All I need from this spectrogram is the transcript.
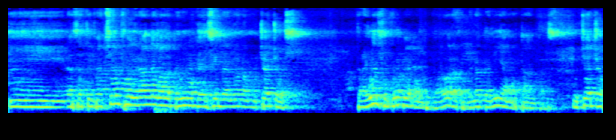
y la satisfacción fue grande cuando tuvimos que decirle a algunos muchachos, traían su propia computadora porque no teníamos tantas. Muchachos,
